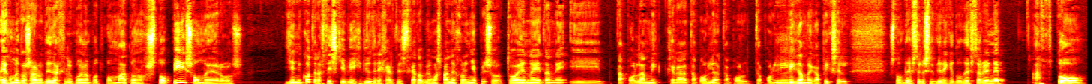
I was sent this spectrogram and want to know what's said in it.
Έχουμε το σαρωτή δαχτυλικών αποτυπωμάτων στο πίσω μέρος. Γενικότερα αυτή η συσκευή έχει δύο-τρία χαρακτηριστικά τα οποία μας πάνε χρόνια πίσω. Το ένα ήταν η, τα πολλά μικρά, τα πολύ, τα, τα πολύ λίγα μεγαπίξελ στον δεύτερο αισθητήρα και το δεύτερο είναι αυτό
